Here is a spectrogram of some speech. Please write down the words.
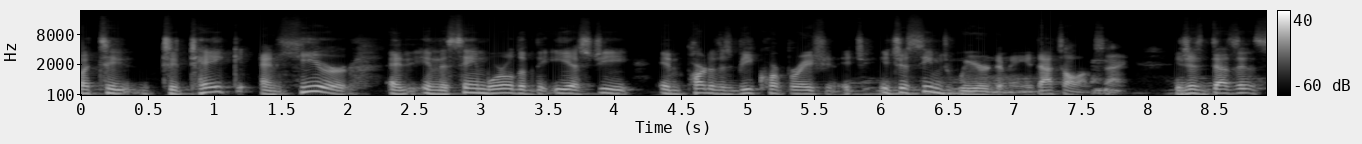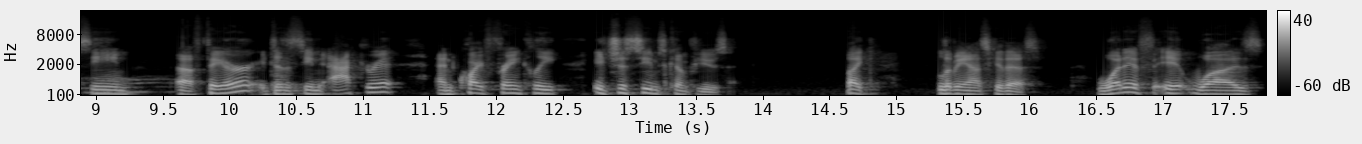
But to to take and hear and in the same world of the ESG in part of this B corporation, it, it just seems weird to me. That's all I'm saying. It just doesn't seem uh, fair. It doesn't seem accurate, and quite frankly, it just seems confusing. Like, let me ask you this: What if it was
